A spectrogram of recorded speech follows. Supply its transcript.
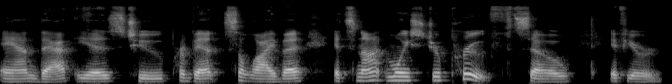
and that is to prevent saliva. It's not moisture proof, so if you're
